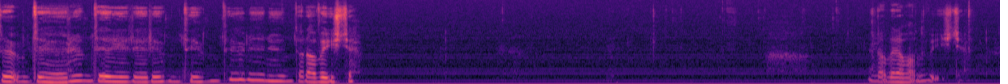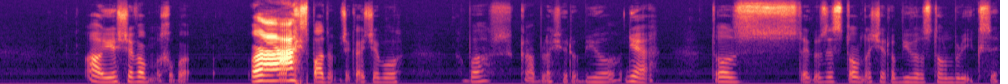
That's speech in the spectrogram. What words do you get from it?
Tym, tyrym, tyryrym, tym, tyryrym. Teraz wyjście. Dobra, mamy wyjście. A, jeszcze wam chyba... Ach, spadłem, czekajcie, bo chyba z kabla się robiło. Nie, to z tego, ze stone'a się robiło stone bricksy.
